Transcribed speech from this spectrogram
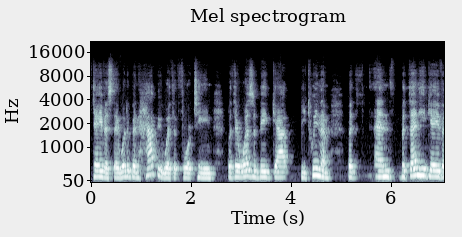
Davis, they would have been happy with at 14, but there was a big gap between them. But and but then he gave a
